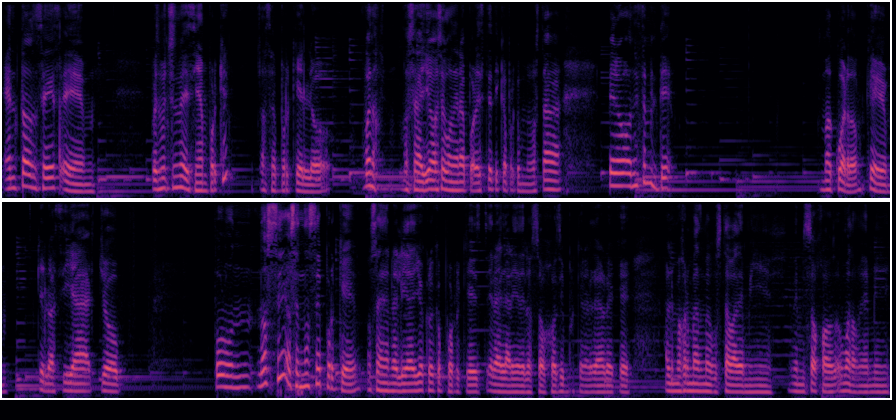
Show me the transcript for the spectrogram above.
Entonces, eh, pues muchos me decían, ¿por qué? O sea, porque lo. Bueno, o sea, yo según era por estética, porque me gustaba. Pero honestamente, me acuerdo que, que lo hacía yo por un, no sé, o sea, no sé por qué, o sea, en realidad yo creo que porque era el área de los ojos y porque era el área que a lo mejor más me gustaba de mi, de mis ojos, o bueno, de mi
